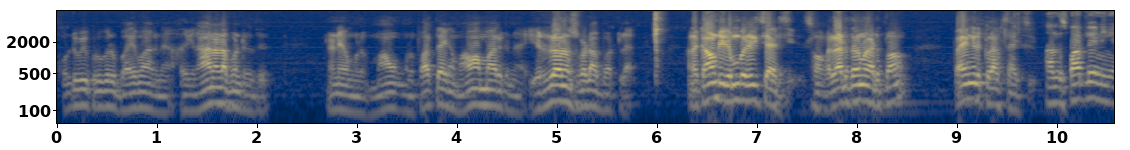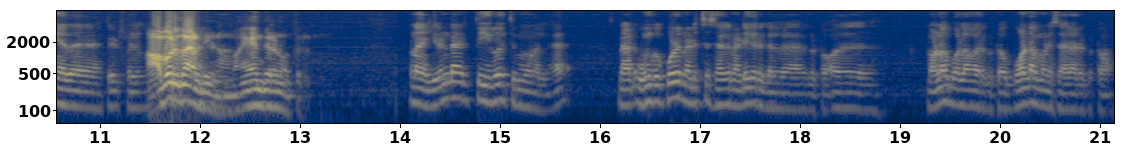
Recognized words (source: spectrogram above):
கொண்டு போய் கொடுக்குறது பயமா இருக்குண்ணே. அதுக்கு நான் என்ன பண்றது? அண்ணே உங்களை மா உங்களை பார்த்தா எங்கள் மாமாமா இருக்குண்ணே. எல்லாம் சோடா பாட்டில். அந்த காமெடி ரொம்ப ரீச் ஆயிடுச்சு. ஸோ விளையாடுதானே எடுத்தோம். பயங்கர கிளாப்ஸ் ஆயிடுச்சு. அந்த ஸ்பாட்லயே நீங்க அதை கிரியேட் பண்ணீங்க? அவர் தான் எழுதிக்கணும் மகேந்திரன் ஒருத்தர். ஆனா இரண்டாயிரத்தி இருபத்தி மூணுல ந- உங்க கூட நடிச்ச சக நடிகர்களா இருக்கட்டும் அது மனோபாலாவா இருக்கட்டும் போண்டாமணி சாரா இருக்கட்டும்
